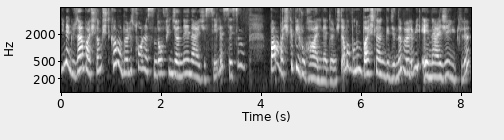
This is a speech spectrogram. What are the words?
yine güzel başlamıştık ama böyle sonrasında o fincanın enerjisiyle sesim bambaşka bir ruh haline dönüştü. Ama bunun başlangıcında böyle bir enerji yüklü.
